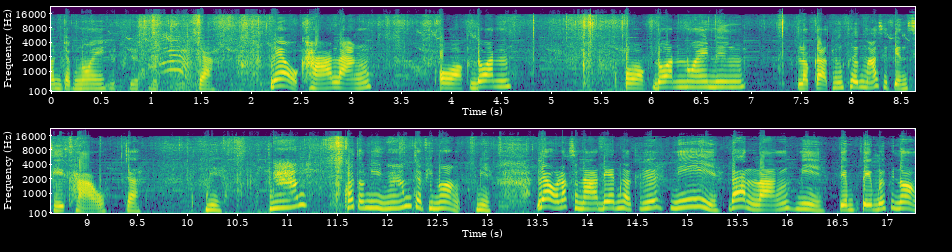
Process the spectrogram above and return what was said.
อนๆจากหน้อยหยุดหยุดหยุดจ้ะแล้วขาหลังออกดอน ออกดอนหน่อยหนึงแล้วก็เทิงๆมาสิเป็นสีขาวจ้ะ นี่งามควายตัวนี้งามจ้ะพี่น้องนี่ แล้วลักษณะเด่นก็คือ นี่ด้านหลังนี่ เต็มเต็มๆเลยพี่น้อง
